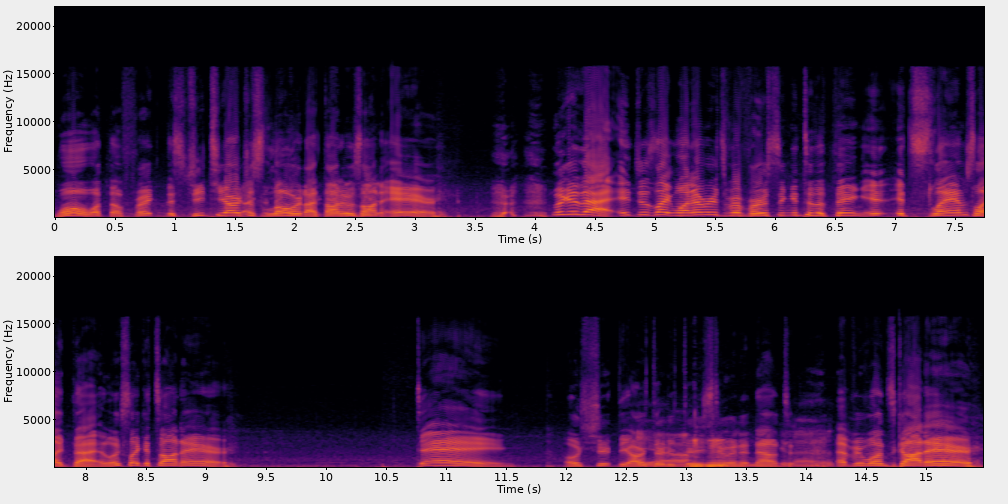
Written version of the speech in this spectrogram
Whoa, what the frick? This GTR Jack, just lowered. I thought it was on it. air. Look at that. It just like whenever it's reversing into the thing, it, it slams like that. It looks like it's on air. Dang. Oh shoot, the R33 is Yeah, doing it now too. it. Everyone's got air.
